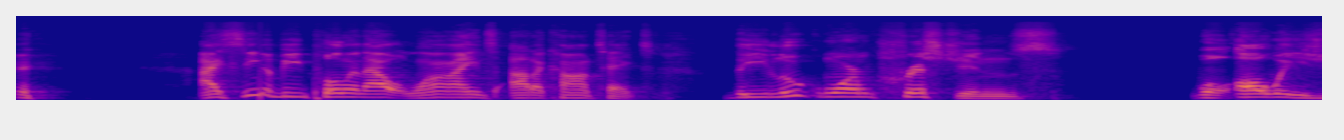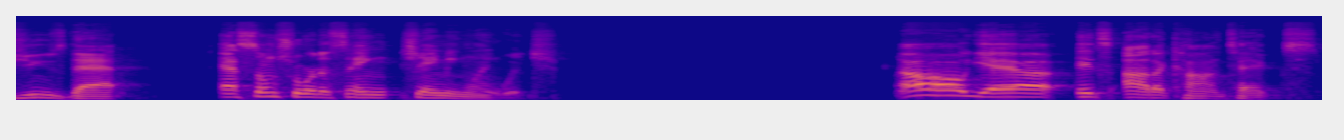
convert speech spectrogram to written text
I seem to be pulling out lines out of context. The lukewarm Christians will always use that as some sort of saying, shaming language. Oh, yeah, it's out of context.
